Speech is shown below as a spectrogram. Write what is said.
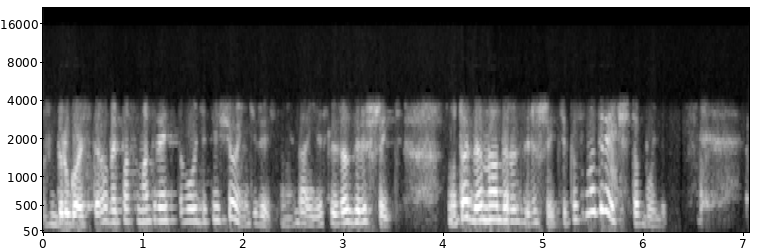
с другой стороны посмотреть, то будет еще интереснее, да, если разрешить. Ну, тогда надо разрешить и посмотреть, что будет.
